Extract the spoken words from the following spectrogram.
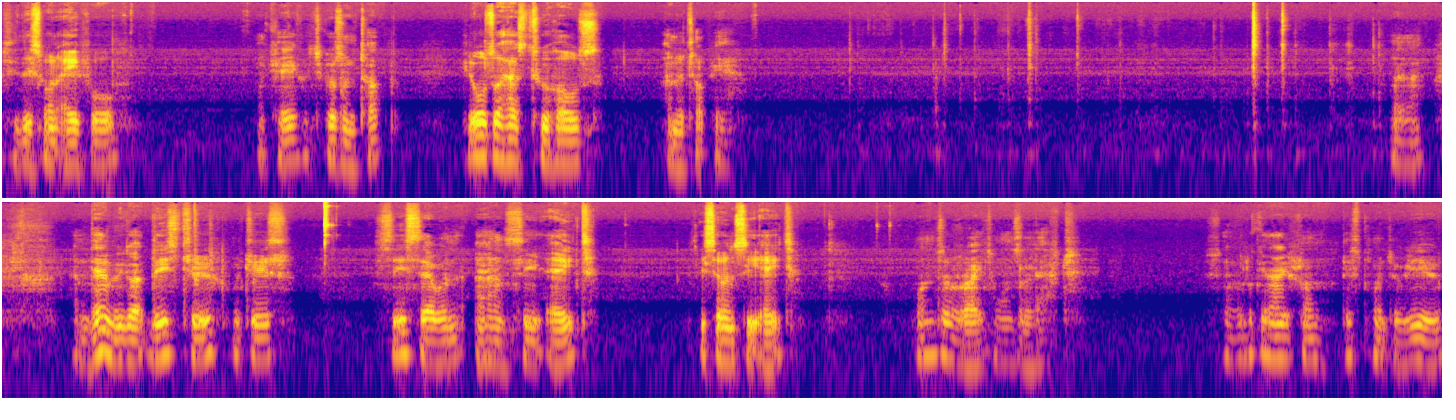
see this one A4, okay, which goes on top. It also has two holes on the top here. Like and then we got these two, which is C7 and C8. C7, C8 one's a right, one's a left. So looking at it from this point of view,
